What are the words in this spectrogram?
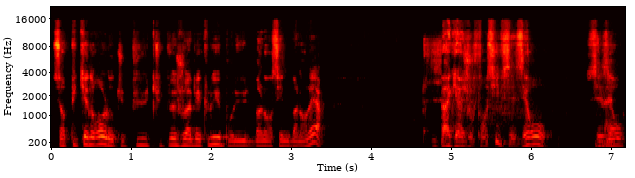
sur pick and roll où tu peux, tu peux jouer avec lui pour lui balancer une balle en l'air, bagage offensif, c'est zéro. C'est Ouais. zéro.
